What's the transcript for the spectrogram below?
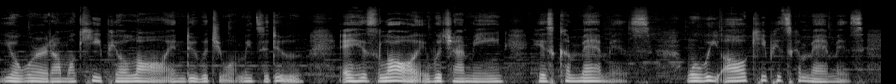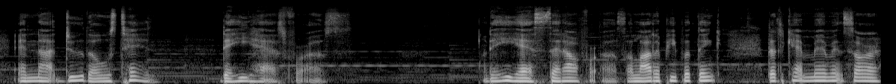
your word. I'm going to keep your law and do what you want me to do. And his law, which I mean his commandments. Will we all keep his commandments and not do those 10 that he has for us? That he has set out for us. A lot of people think that the commandments are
